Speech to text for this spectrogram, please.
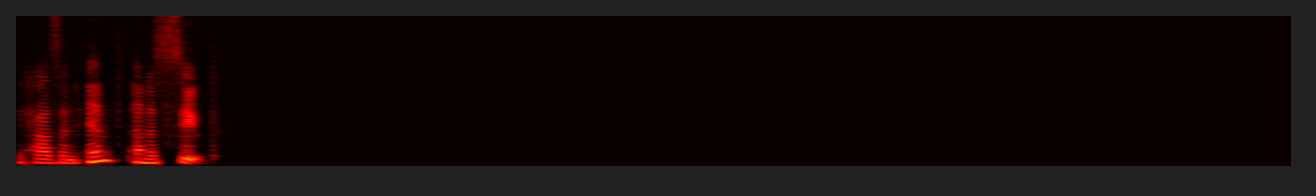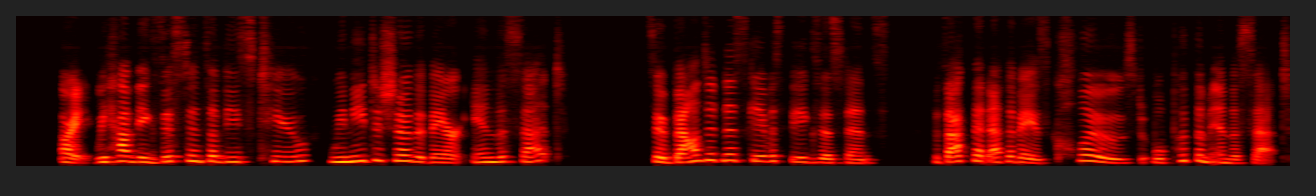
It has an inf and a sup. All right, we have the existence of these two. We need to show that they are in the set. So boundedness gave us the existence. The fact that f of a is closed will put them in the set.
